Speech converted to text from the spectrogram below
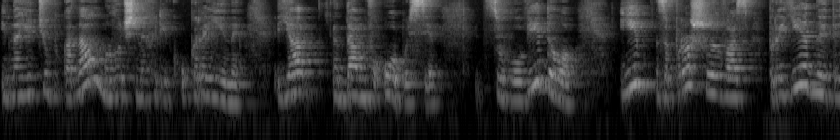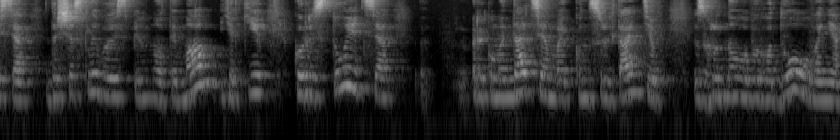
і на YouTube канал Молочних рік України я дам в описі цього відео. І запрошую вас приєднуйтеся до щасливої спільноти мам, які користуються рекомендаціями консультантів з грудного вигодовування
